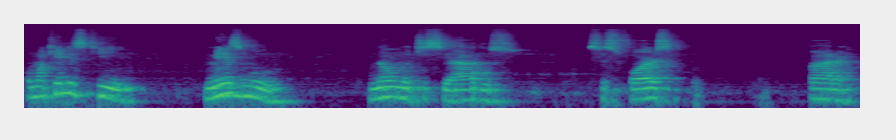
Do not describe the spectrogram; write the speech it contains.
como aqueles que, mesmo não noticiados, se esforçam para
